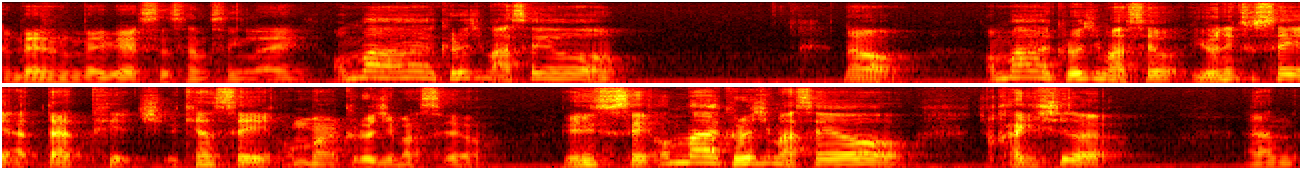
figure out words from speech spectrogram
And then maybe I say something like, 엄마, 그러지 마세요. Now, 엄마, 그러지 마세요. You need to say at that pitch. You can't say, 엄마, 그러지 마세요. You need to say, 엄마, 그러지 마세요. 저 가기 싫어요. And,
